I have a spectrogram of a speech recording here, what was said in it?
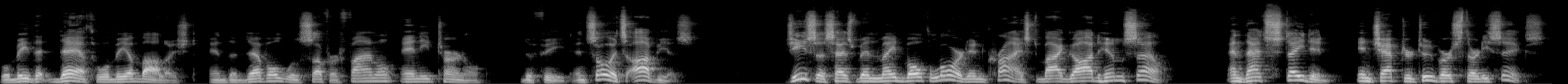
will be that death will be abolished and the devil will suffer final and eternal defeat. And so it's obvious. Jesus has been made both Lord and Christ by God Himself. And that's stated in chapter 2, verse 36.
